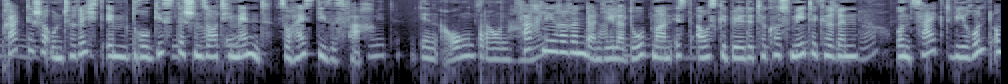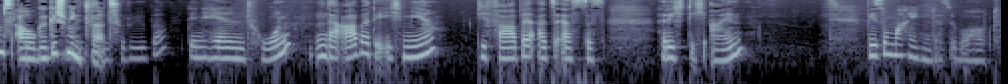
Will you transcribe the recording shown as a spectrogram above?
Praktischer Unterricht im drogistischen Sortiment, so heißt dieses Fach. Fachlehrerin Daniela Dobmann ist ausgebildete Kosmetikerin und zeigt, wie rund ums Auge geschminkt wird. Den hellen Ton. Und da arbeite ich mir die Farbe als erstes richtig ein. Wieso mache ich denn das überhaupt?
